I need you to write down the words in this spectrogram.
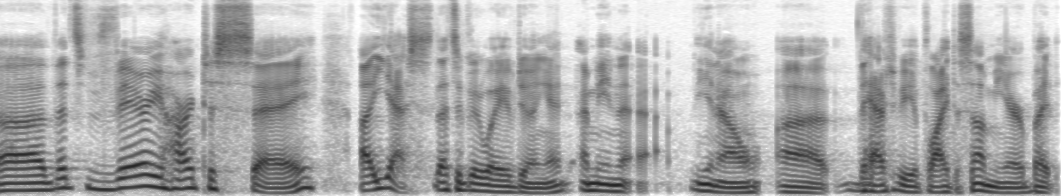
Uh, that's very hard to say. Uh, yes, that's a good way of doing it. I mean, uh, you know, uh, they have to be applied to some year, but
